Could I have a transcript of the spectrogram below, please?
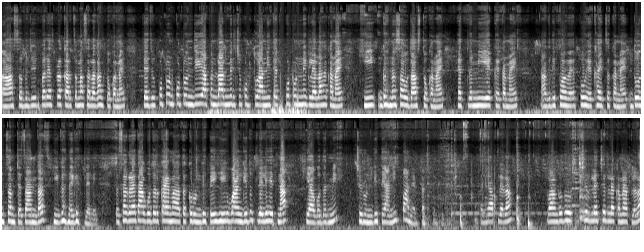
असं म्हणजे बऱ्याच प्रकारचा मसाला घालतो का नाही त्याचे कुटून कुटून जी आपण लाल मिरची कुटतो आणि त्यात कुटून निघलेला हा का नाही ही घन सौदा असतो का नाही ह्यातलं मी एक आहे का नाही अगदी पोहे पोहे खायचं का नाही दोन चमच्याचा अंदाज ही घन घेतलेले तर सगळ्यात अगोदर काय मला आता करून घेते ही वांगी धुतलेली आहेत ना ही अगोदर मी चिरून घेते आणि पाण्यात टाकते. आता हे आपल्याला वांग धु चिरल्या चिरल्या का नाही आपल्याला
